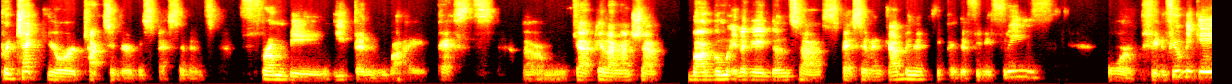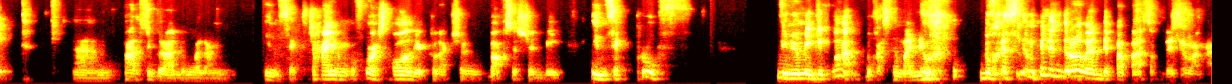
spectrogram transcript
protect your taxidermy specimens from being eaten by pests. Um, kaya kailangan siya, bago mo ilagay doon sa specimen cabinet, either fini-freeze or fini-fumigate um, para siguradong walang insects. Tsaka yung, of course, all your collection boxes should be insect-proof pinumigit mo nga, bukas naman yung, bukas naman yung drawer, di papasok din yung mga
